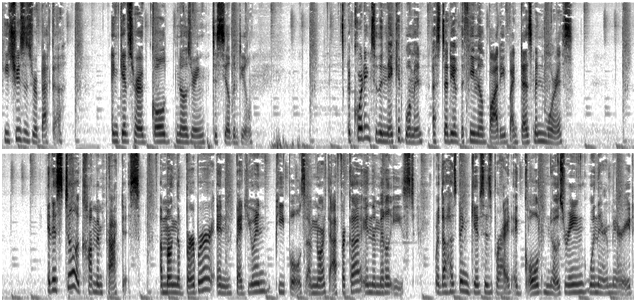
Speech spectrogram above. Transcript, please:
He chooses Rebecca and gives her a gold nose ring to seal the deal. According to The Naked Woman, a study of the female body by Desmond Morris, it is still a common practice among the Berber and Bedouin peoples of North Africa in the Middle East, where the husband gives his bride a gold nose ring when they are married.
